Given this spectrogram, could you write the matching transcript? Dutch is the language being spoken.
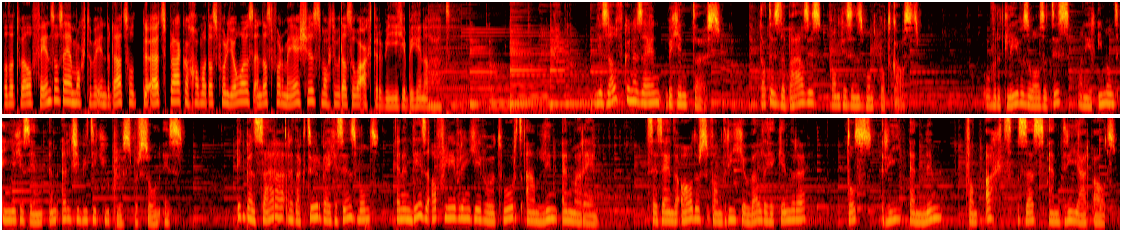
dat het wel fijn zou zijn mochten we inderdaad zo de uitspraken, oh, maar dat is voor jongens en dat is voor meisjes, mochten we dat zo achterwege beginnen laten. Jezelf kunnen zijn begint thuis. Dat is de basis van Gezinsbond Podcast. Over het leven zoals het is wanneer iemand in je gezin een LGBTQ-persoon is. Ik ben Sarah, redacteur bij Gezinsbond, en in deze aflevering geven we het woord aan Lin en Marijn. Zij zijn de ouders van drie geweldige kinderen, Tos, Rie en Nim, van 8, 6 en 3 jaar oud.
